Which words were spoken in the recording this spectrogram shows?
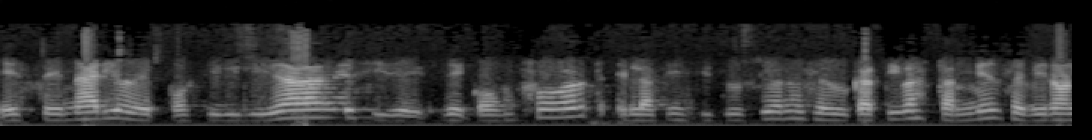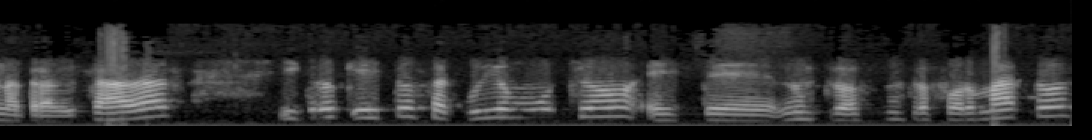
escenario de posibilidades y de, confort, en las instituciones educativas también se vieron atravesadas y creo que esto sacudió mucho este, nuestros, nuestros formatos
